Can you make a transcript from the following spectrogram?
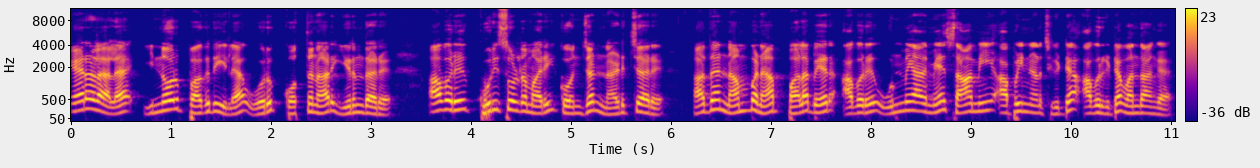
கேரளாவில் இன்னொரு பகுதியில் ஒரு கொத்தனார் இருந்தார். அவர் குறி சொல்கிற மாதிரி கொஞ்சம் நடித்தார் அதை நம்பின பல பேர் அவர் உண்மையாலுமே சாமி அப்படின்னு நினச்சிக்கிட்டு அவர்கிட்ட வந்தாங்க.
